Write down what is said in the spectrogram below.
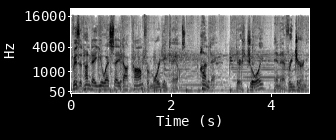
Visit HyundaiUSA.com for more details. Hyundai, there's joy in every journey.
